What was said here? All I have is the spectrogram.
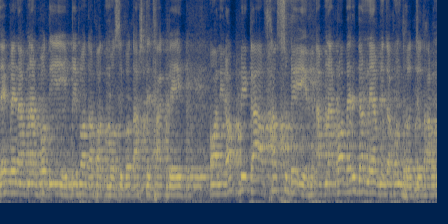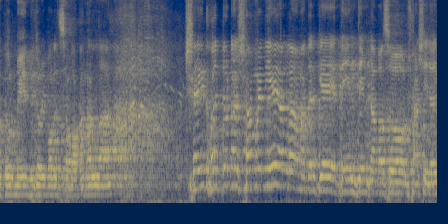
দেখবেন আপনার প্রতি বিপদ, আপদ, মুসিবত আসতে থাকবে। আপনার রবের জন্য আপনি তখন ধৈর্য ধারণ করবেন। বলেন, সুবহানাল্লাহ। সেই ধৈর্যটার সামনে নিয়ে আল্লাহ আমাদেরকে তিন তিনটা বছর ফাঁসির ওই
